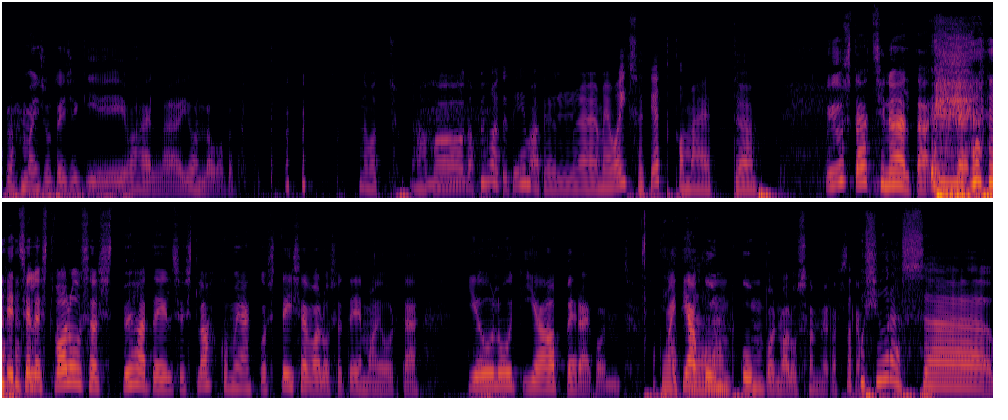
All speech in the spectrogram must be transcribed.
kuule, ma ei suuda isegi vahel joonlauaga tõmmata no vot, aga noh, pühade teemadel me vaikselt jätkame, et äh, ma just tahtsin öelda, et, et sellest valusast pühadeelsest lahkuminekust teise valusa teema juurde, jõulud ja perekond. ma ei tea, kumb, kumb on valusam ja raskem. kusjuures äh,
